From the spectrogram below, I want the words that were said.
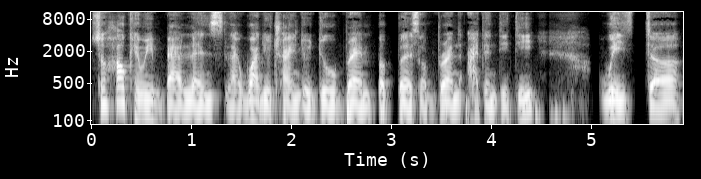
So, how can we balance like what you're trying to do, brand purpose or brand identity, with the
